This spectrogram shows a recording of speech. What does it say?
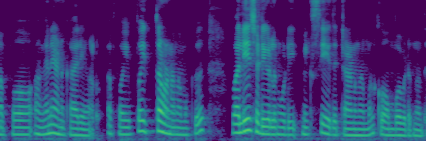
അപ്പോൾ അങ്ങനെയാണ് കാര്യങ്ങൾ. അപ്പോൾ ഇപ്പോൾ ഇത്തവണ നമുക്ക് വലിയ ചെടികളും കൂടി മിക്സ് ചെയ്തിട്ടാണ് നമ്മൾ കോംബോ വിടുന്നത്.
